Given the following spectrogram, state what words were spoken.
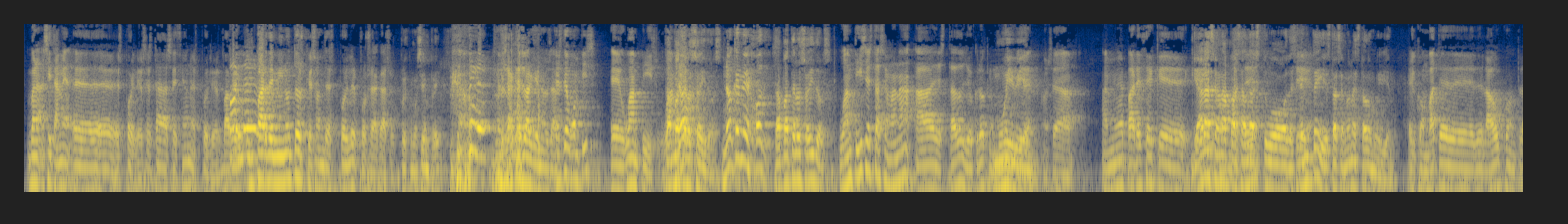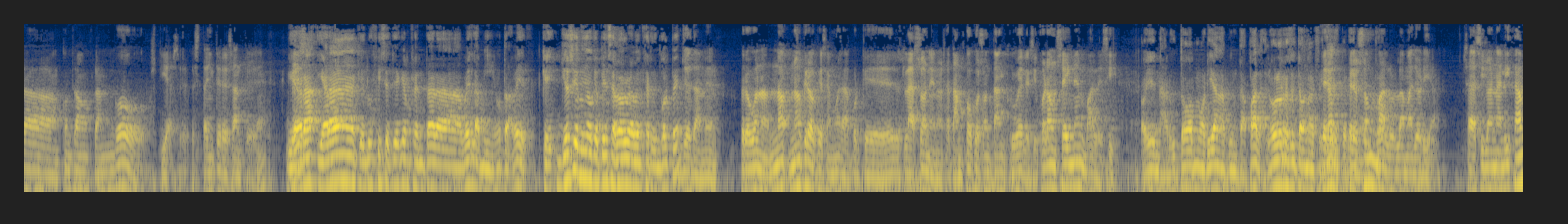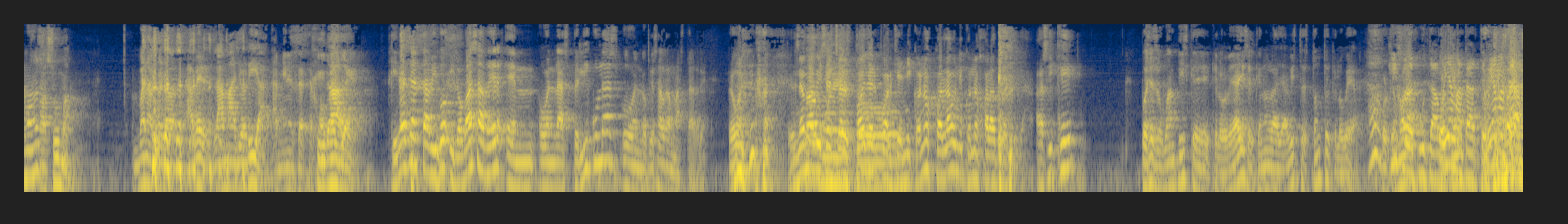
Bueno, sí, también, eh, spoilers, esta sección spoilers. Va a haber un par de minutos que son de spoilers por si acaso. Pues como siempre. Por si acaso alguien no sabe. ¿Es de One Piece? Eh, One Piece. One, Tápate No, los oídos. No que me jodes. Tápate los oídos. One Piece esta semana ha estado yo creo que muy, Muy bien. bien. O sea, a mí me parece que... que Ya la semana combate- pasada estuvo Sí. decente y esta semana ha estado muy bien. El combate de, de la U contra, contra un flango, hostias, está interesante, ¿eh? Y ¿Ves? ahora, y ahora que Luffy se tiene que enfrentar a Bellamy otra vez. Que yo soy el único que piensa lo a vencer de un golpe. Yo también. Pero bueno, no, no creo que se muera porque es la Sonen, o sea, tampoco son tan crueles. Si fuera un Seinen, vale, sí. Oye, Naruto morían a punta pala. Luego lo resultaban al Pero, final. pero, son Naruto- malos la mayoría. O sea, si lo analizamos... Asuma. Bueno, pero a ver, la mayoría, también el tercer Jiraiya. Hokage. Jiraiya está vivo y lo vas a ver en, o en las películas o en lo que salga más tarde. Pero bueno, No me habéis hecho spoiler porque ni conozco al lado ni conozco a la otra chica. Así que pues eso, One Piece que, que lo veáis, el que no lo haya visto es tonto y que lo vea. ¡Oh, Porque ¡Qué hijo mola- de puta! Voy a matarte, voy a matar a,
